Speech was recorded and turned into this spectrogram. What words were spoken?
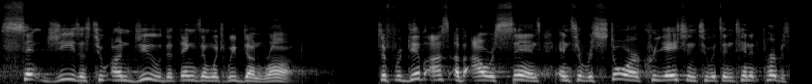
sent Jesus to undo the things in which we've done wrong. To forgive us of our sins and to restore creation to its intended purpose.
